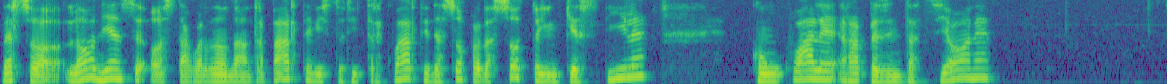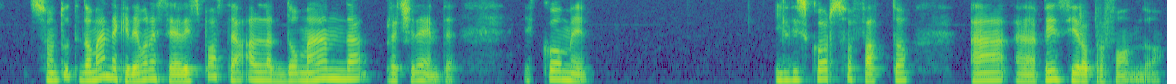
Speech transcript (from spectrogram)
verso l'audience o sta guardando da un'altra parte, visto di tre quarti, da sopra da sotto, in che stile, con quale rappresentazione? Sono tutte domande che devono essere risposte alla domanda precedente. È come il discorso fatto a uh, pensiero profondo.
